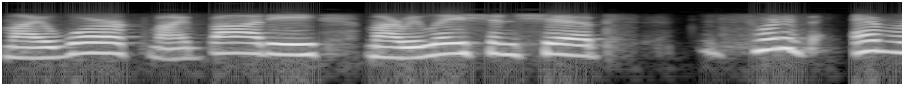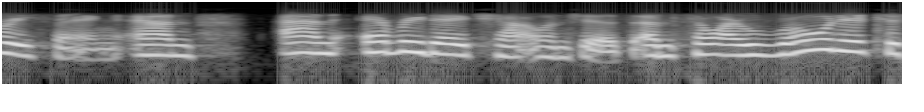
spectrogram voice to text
my work, my body, my relationships, sort of everything and and everyday challenges. And so I wrote it to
